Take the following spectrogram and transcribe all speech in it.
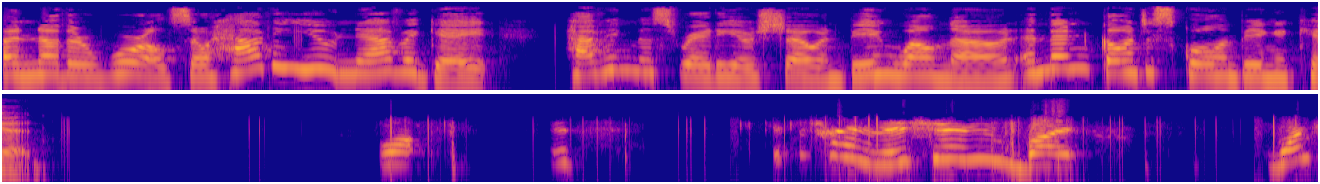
another world. So how do you navigate having this radio show and being well known and then going to school and being a kid? Well, it's it's a transition, but once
